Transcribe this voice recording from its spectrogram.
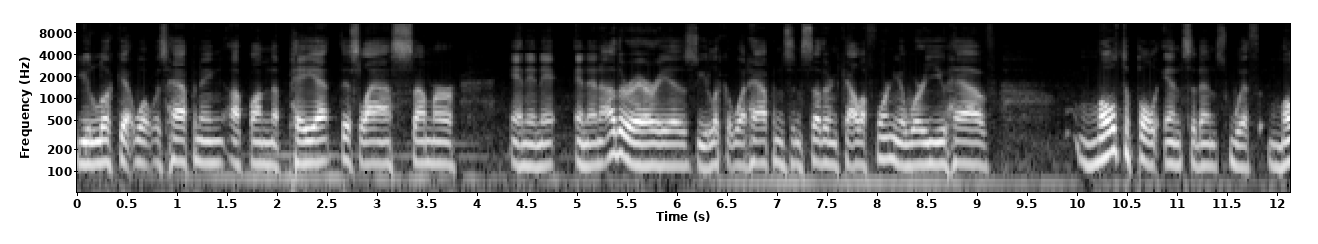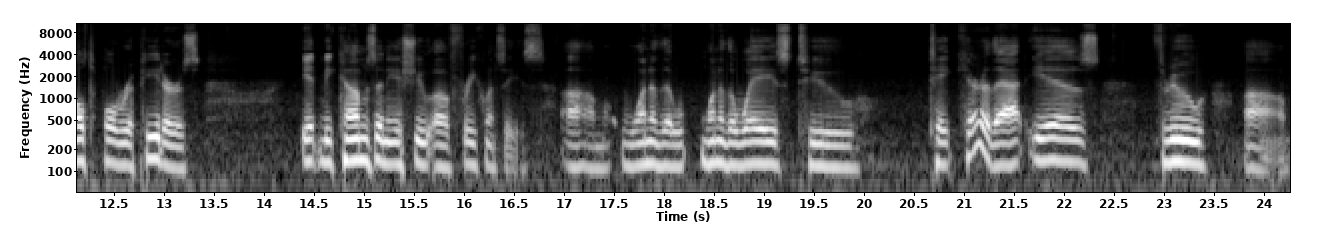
you look at what was happening up on the Payette this last summer, and in, and in other areas, you look at what happens in Southern California where you have multiple incidents with multiple repeaters, it becomes an issue of frequencies. Um, one, of the, one of the ways to take care of that is through um,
